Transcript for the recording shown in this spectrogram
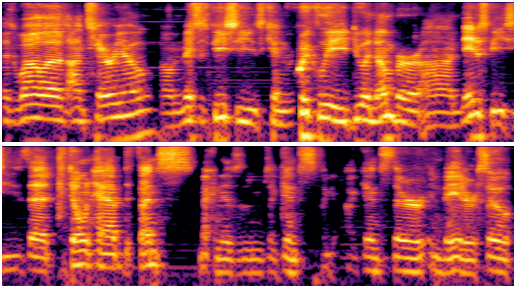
as well as Ontario. Um, invasive species can quickly do a number on native species that don't have defense mechanisms against against their invader. So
